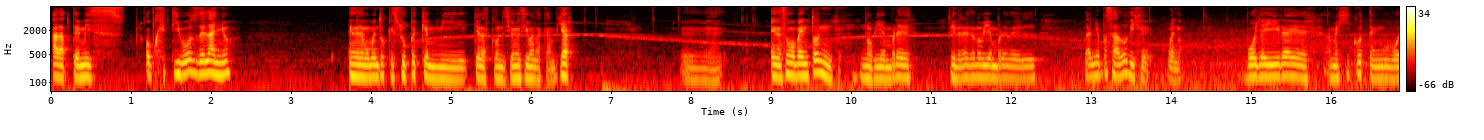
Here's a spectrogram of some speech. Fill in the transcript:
adapté mis objetivos del año en el momento que supe que, mi, que las condiciones iban a cambiar. Eh, en ese momento, en noviembre, finales de noviembre del, año pasado, dije, bueno, voy a ir eh, a México, tengo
